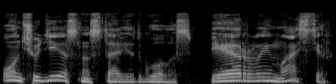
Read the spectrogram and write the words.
Он чудесно ставит голос. Первый мастер.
